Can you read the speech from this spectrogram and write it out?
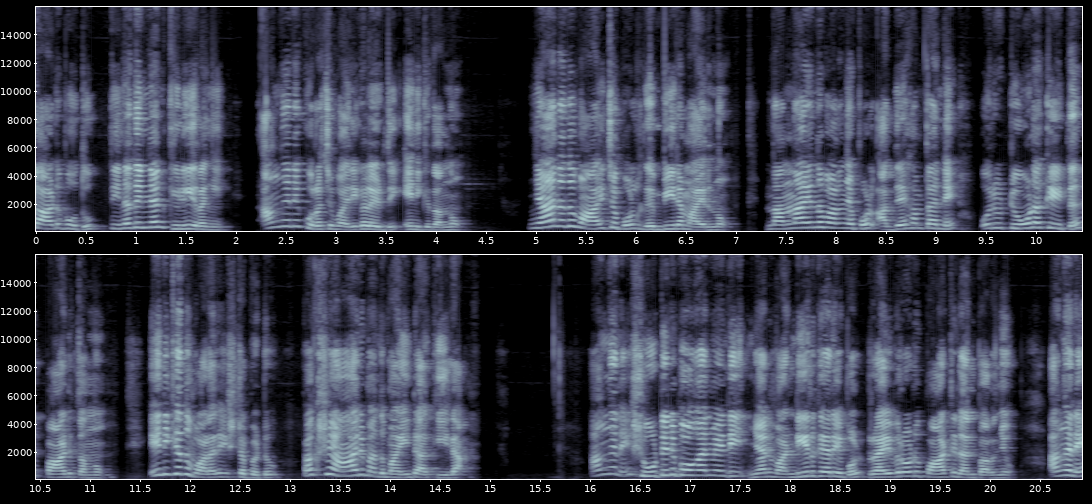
കാടുപോത്തു തിനതിന്നാൻ കിളിയിറങ്ങി. അങ്ങനെ കുറച്ച് വരികൾ എഴുതി എനിക്ക് തന്നു. ഞാനത് വായിച്ചപ്പോൾ ഗംഭീരമായിരുന്നു. നന്നായെന്ന് പറഞ്ഞപ്പോൾ അദ്ദേഹം തന്നെ ഒരു ട്യൂണൊക്കെ ഇട്ട് പാടിത്തന്നു. തന്നു എനിക്കത് വളരെ ഇഷ്ടപ്പെട്ടു. പക്ഷെ ആരും അത് മൈൻഡാക്കിയില്ല അങ്ങനെ ഷൂട്ടിന് പോകാൻ വേണ്ടി ഞാൻ വണ്ടിയിൽ കയറിയപ്പോൾ ഡ്രൈവറോട് പാട്ടിടാൻ പറഞ്ഞു. അങ്ങനെ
